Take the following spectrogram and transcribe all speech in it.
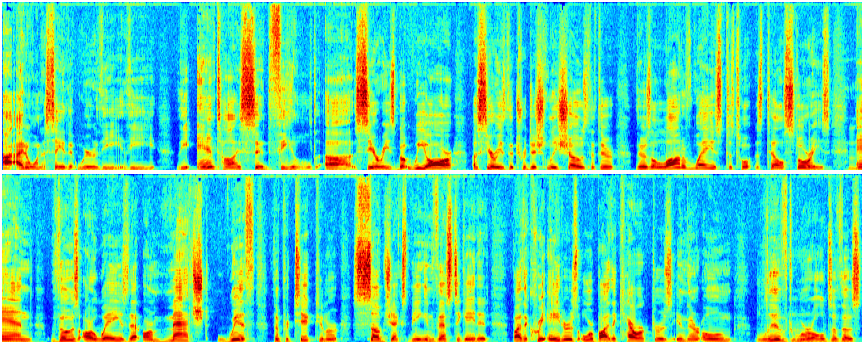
I, I don't want to say that we're the the the anti Syd Field uh, series, but we are a series that traditionally shows that there there's a lot of ways to, to tell stories, and those are ways that are matched with the particular subjects being investigated by the creators or by the characters in their own lived worlds of those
